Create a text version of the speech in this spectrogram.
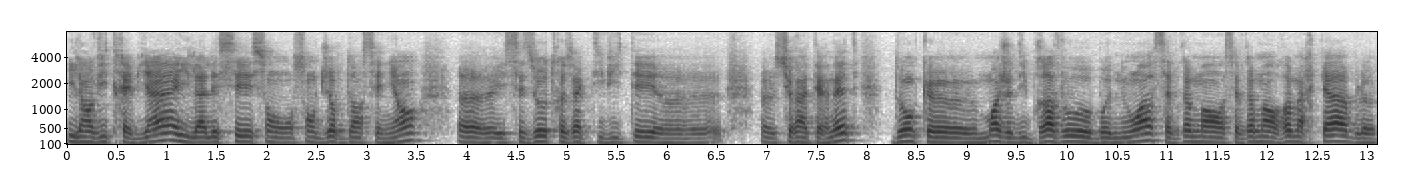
Il en vit très bien, il a laissé son, job d'enseignant euh, et ses autres activités euh, sur internet. Donc moi je dis bravo Benoît, c'est vraiment, vraiment remarquable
